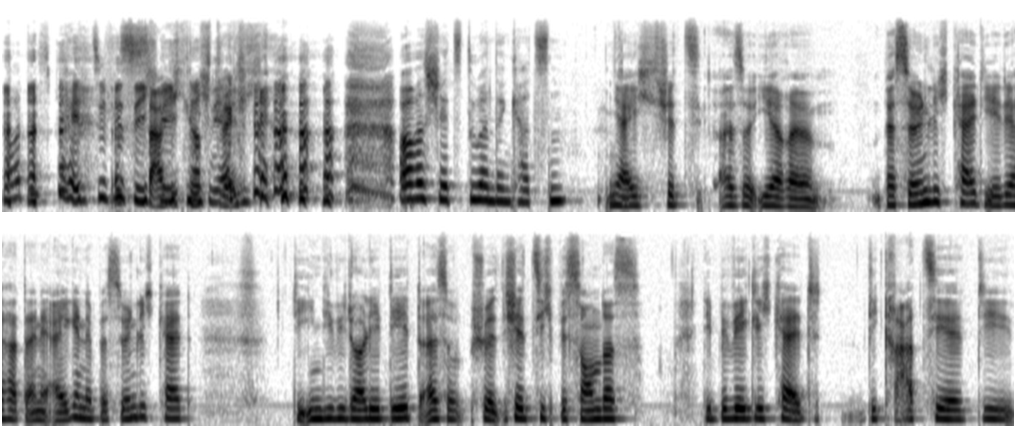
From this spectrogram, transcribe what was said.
Aber das behält sie für das sich, wie ich nicht welche. Aber was schätzt du an den Katzen? Ja, ich schätze also ihre Persönlichkeit. Jede hat eine eigene Persönlichkeit. Die Individualität, also schätze ich besonders die Beweglichkeit, die Grazie, die,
